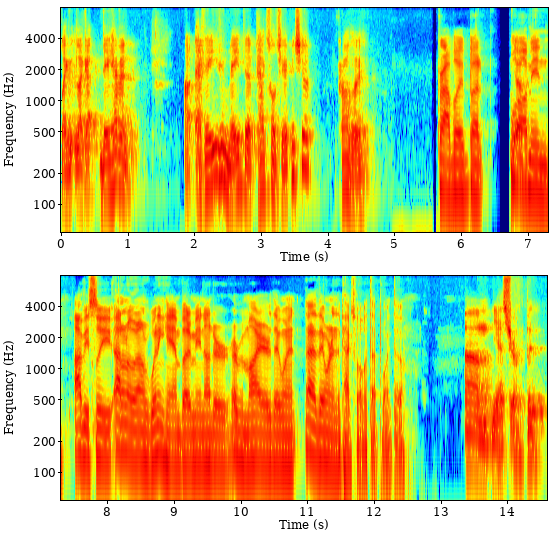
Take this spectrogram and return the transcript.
Like, like I- they haven't. Uh, have they even made the Pac-12 championship? Probably. Probably, but well, Yeah. I mean, obviously, I don't know on Whittingham, but I mean, under Urban Meyer, they went. Uh, they weren't in the Pac-12 at that point, though. Um, yeah, it's true. But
